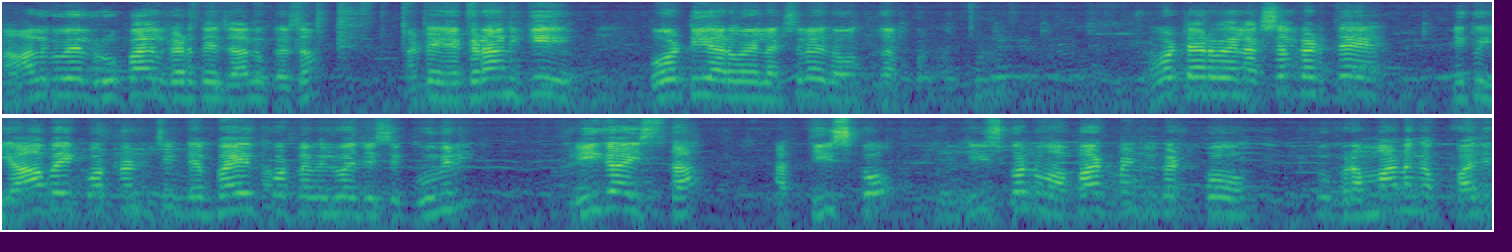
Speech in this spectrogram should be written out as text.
నాలుగు వేల రూపాయలు కడితే చాలు గజం. అంటే ఎకరానికి కోటి అరవై లక్షలు ఏదో అవుతుంది అనుకుంటా. కోటి అరవై లక్షలు కడితే నీకు యాభై కోట్ల నుంచి డెబ్బై ఐదు కోట్ల విలువ చేసే భూమిని ఫ్రీగా ఇస్తా. అది తీసుకో. తీసుకొని నువ్వు అపార్ట్మెంట్లు కట్టుకో. నువ్వు బ్రహ్మాండంగా పది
